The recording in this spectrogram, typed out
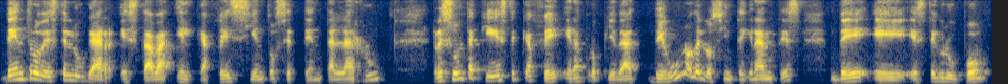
Dentro de este lugar estaba el Café 170 La Rue. Resulta que este café era propiedad de uno de los integrantes de eh, este grupo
